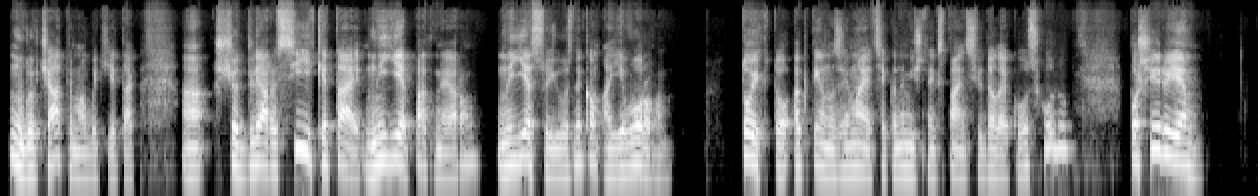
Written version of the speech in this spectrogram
ну вивчати, мабуть, і так, що для Росії Китай не є партнером, не є союзником, а є ворогом. Той, хто активно займається економічною експансією Далекого Сходу, поширює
